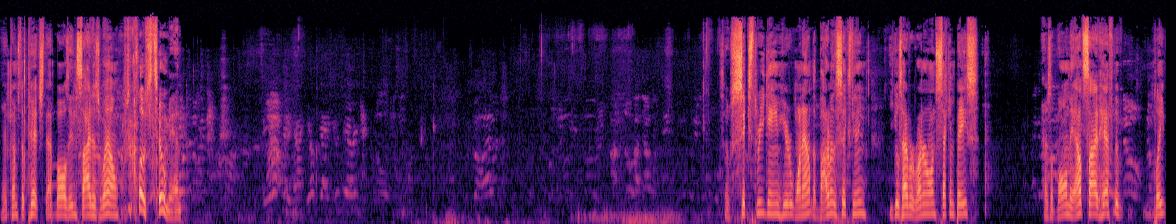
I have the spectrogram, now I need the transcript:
Here comes the pitch. That ball's inside as well. Close too, man. So 6 3 game here, one out in the bottom of the sixth inning. Eagles have a runner on second base. There's a ball on the outside half of the plate.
